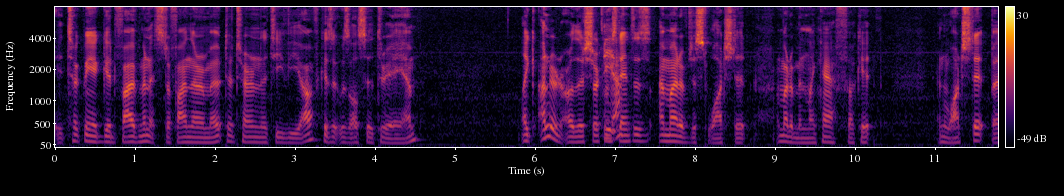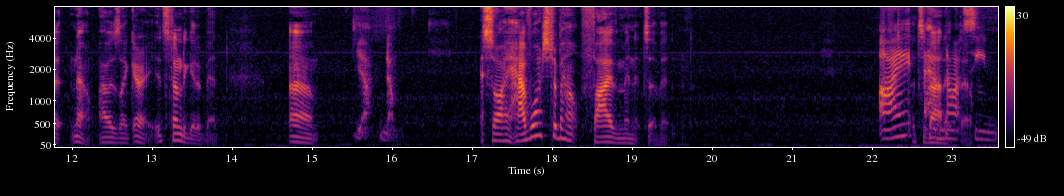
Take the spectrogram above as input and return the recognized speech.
it took me a good five minutes to find the remote to turn the TV off because it was also 3 a.m. Like under other circumstances, I might have just watched it. I might have been like, ah, fuck it, and watched it. But no, I was like, all right, it's time to go to bed. Um, Yeah, no. so I have watched about five minutes of it. I have not though. seen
